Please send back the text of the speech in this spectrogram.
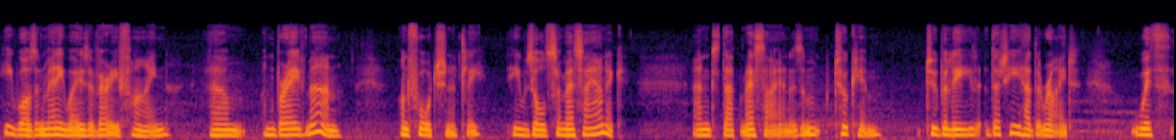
He was, in many ways, a very fine um, and brave man. Unfortunately, he was also messianic, and that messianism took him to believe that he had the right, with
